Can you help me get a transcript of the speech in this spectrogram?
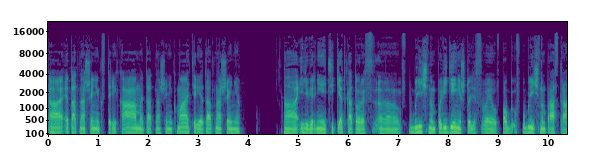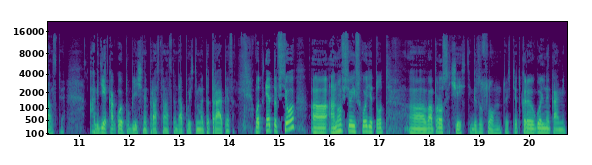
А, это отношение к старикам, это отношение к матери, это отношение а, или, вернее, этикет, который э, в публичном поведении, что ли, свое, в публичном пространстве. А где какое публичное пространство, допустим, это трапеза. Вот это все, а, оно все исходит от вопроса чести, безусловно. То есть это краеугольный камень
